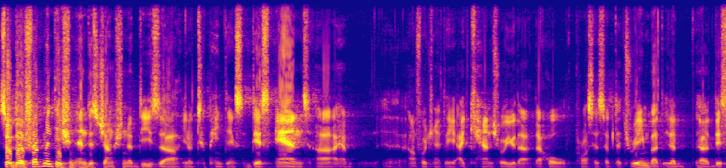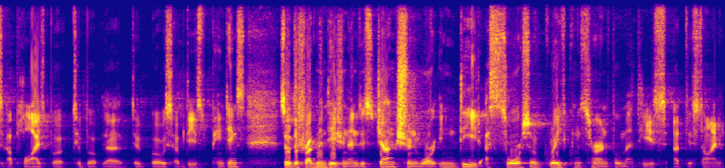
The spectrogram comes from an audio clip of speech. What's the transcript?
So the fragmentation and disjunction of these uh, you know, two paintings, this and uh, I have unfortunately, I can't show you the, the whole process of the dream, but uh, this applies to, bo uh, to both of these paintings. So the fragmentation and disjunction were indeed a source of great concern for Matisse at this time.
